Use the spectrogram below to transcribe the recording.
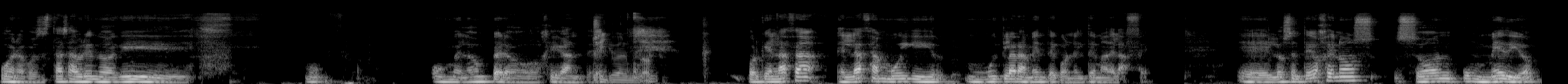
Bueno, pues estás abriendo aquí un melón, pero gigante. Sí, yo del melón. Porque enlaza, enlaza muy, muy claramente con el tema de la fe. Eh, los enteógenos son un medio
